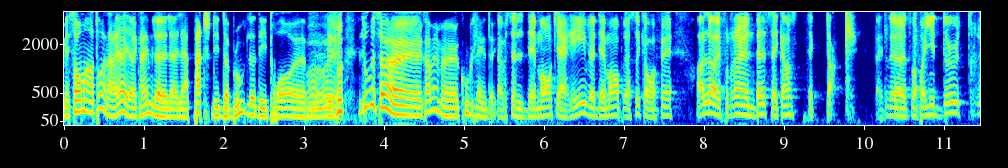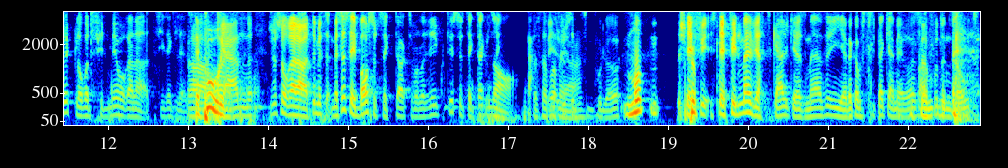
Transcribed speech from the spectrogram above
mais son manteau en arrière, il y avait quand même le- le- la patch des The Brood, là, des trois. euh, Ouais, des ouais. J'ai trouvé ça un- quand même un cool clin d'œil. Après ça, le démon qui arrive, le démon après ça, qu'on fait Ah là, il faudrait une belle séquence TikTok. Fait que là, tu vas pogner deux trucs, là, on va te filmer au ralenti. C'était pourri. canne. Juste au ralenti. Mais, ça- mais ça, c'est bon sur TikTok. Tu vas le réécouter sur TikTok. Non, c'est ça serait parfait, pas juste ce petit bout-là. C'était peux- fi- C'était filmé à vertical quasiment. Il y avait comme flippé la caméra. Ça- S'en fout de nous autres.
